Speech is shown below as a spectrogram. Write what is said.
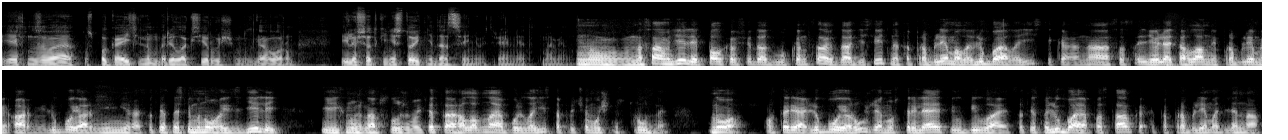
я их называю успокоительным, релаксирующим разговорам? Или все-таки не стоит недооценивать реально этот момент? Ну, на самом деле, палка всегда о двух концах. Да, действительно, это проблема, любая логистика, она является главной проблемой армии, любой армии мира. Соответственно, если много изделий, и их нужно обслуживать, это головная боль логиста, причем очень трудная. Но, повторяю, любое оружие, оно стреляет и убивает. Соответственно, любая поставка – это проблема для нас.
